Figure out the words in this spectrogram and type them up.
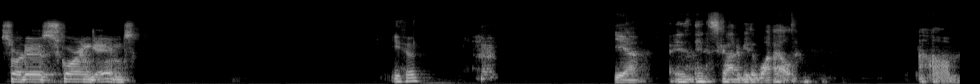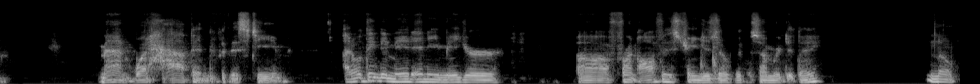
sort of scoring games. Ethan? Yeah, it, has got to be the Wild. Um, man, what happened with this team? I don't think they made any major uh, front office changes over the summer, did they? No.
